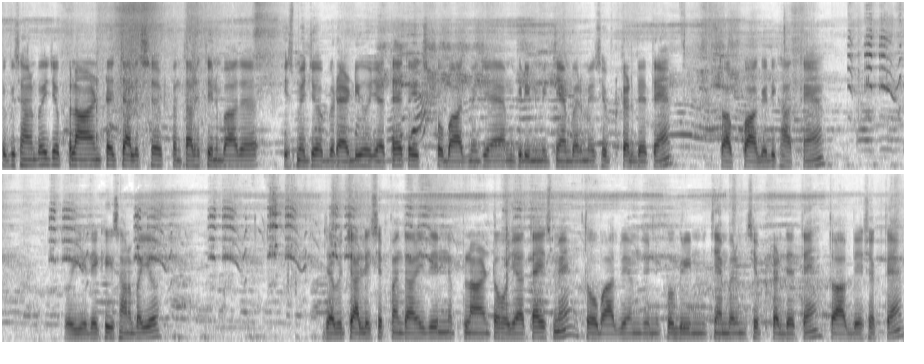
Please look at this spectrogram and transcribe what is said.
तो किसान भाई, जब प्लांट 40 से पैंतालीस दिन बाद इसमें जब रेडी हो जाता है तो इसको बाद में जो है, हम ग्रीन मिट चैम्बर में शिफ्ट कर देते हैं। तो आपको आगे दिखाते हैं। तो ये देखिए किसान भाइयों, जब 40 से पैंतालीस दिन प्लांट हो जाता है इसमें तो बाद में हम जो इनको ग्रीन चैम्बर में शिफ्ट कर देते हैं। तो आप देख सकते हैं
